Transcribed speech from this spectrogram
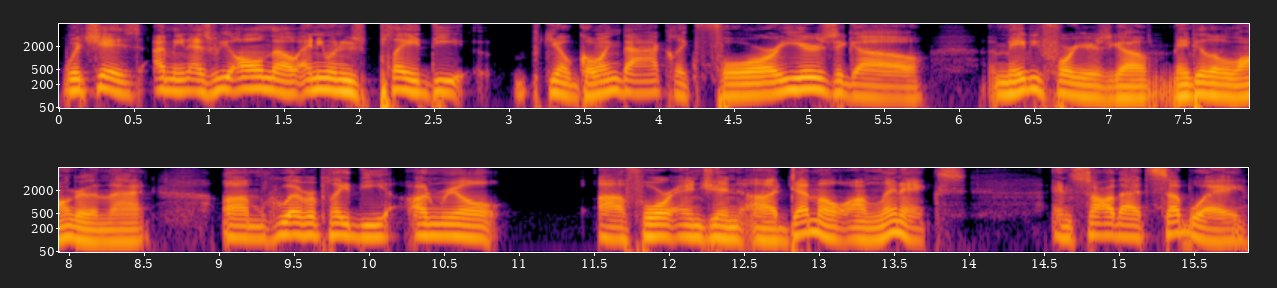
which is, I mean, as we all know, anyone who's played the, you know, going back like four years ago, maybe four years ago, maybe a little longer than that, um, whoever played the Unreal uh, 4 engine uh, demo on Linux and saw that subway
